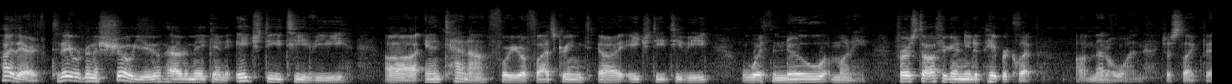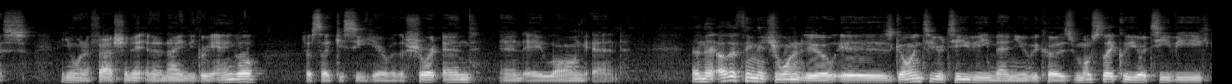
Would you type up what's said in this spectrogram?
Hi there. Today we're going to show you how to make an HD TV uh, antenna for your flat screen uh, HD TV with no money. First off, you're going to need a paper clip, a metal one, just like this. And you want to fashion it in a 90 degree angle, just like you see here with a short end and a long end. Then the other thing that you want to do is go into your TV menu because most likely your TV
